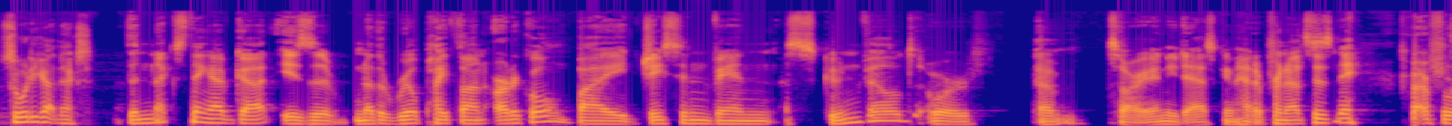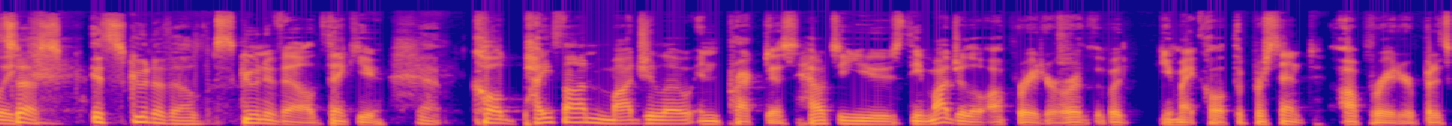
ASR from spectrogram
So, what do you got next? The next thing I've got is a, another Real Python article by Jason Van Schooneveld, or um, sorry, I need to ask him how to pronounce his name properly. It says, it's Schooneveld. Schooneveld, thank you. Yeah. Called Python Modulo in Practice: How to Use the Modulo Operator, or the, what you might call it the percent operator, but it's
